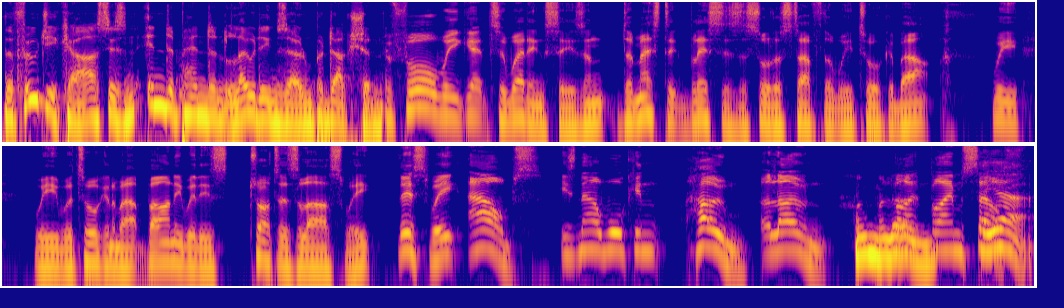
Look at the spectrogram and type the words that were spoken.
The Fujicast is an independent loading zone production. Before we get to wedding season, domestic bliss is the sort of stuff that we talk about. We we were talking about Barney with his trotters last week. This week, Albs, he's now walking home alone, Home by, alone by himself. Yeah.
